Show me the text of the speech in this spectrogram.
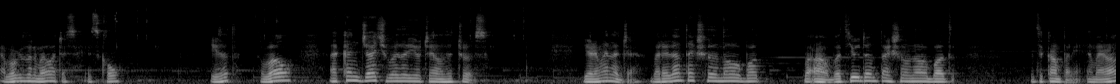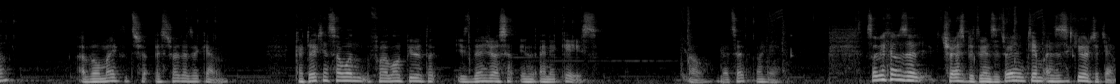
I work with relatives, it's cool. Is it? Well, I can't judge whether you're telling the truth. You're a manager, but I don't actually know about... Oh, but you don't actually know about the company, am I wrong? I will make it as short as I can. Contacting someone for a long period is dangerous in any case. Oh, that's it? Okay. So we have the choice between the training team and the security team.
